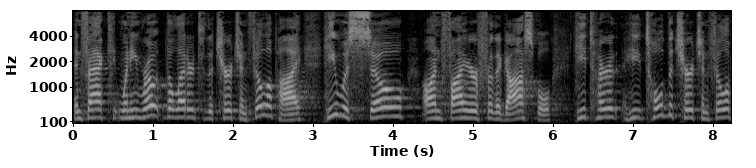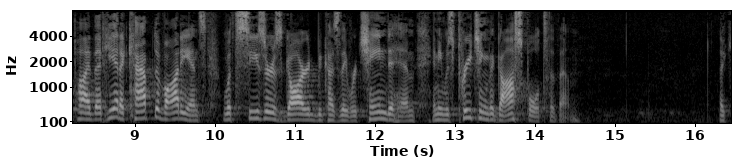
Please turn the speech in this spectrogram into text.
In fact, when he wrote the letter to the church in Philippi, he was so on fire for the gospel, He, ter- he told the church in Philippi that he had a captive audience with Caesar's guard because they were chained to him, and he was preaching the gospel to them. Like,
